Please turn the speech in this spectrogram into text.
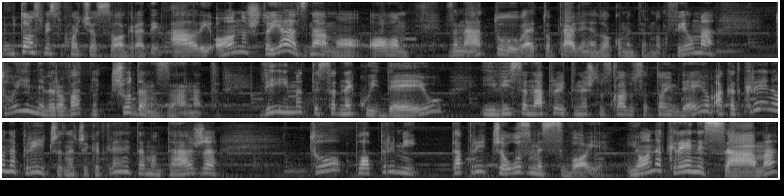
u tom smislu hoću da se ogradim. Ali ono što ja znam o ovom zanatu, eto, pravljenja dokumentarnog filma, to je neverovatno čudan zanat. Vi imate sad neku ideju i vi sad napravite nešto u skladu sa tom idejom, a kad krene ona priča, znači kad krene ta montaža, to poprimi, ta priča uzme svoje i ona krene sama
